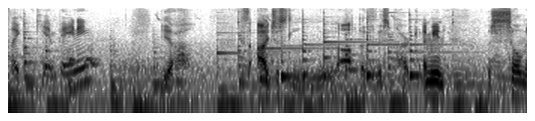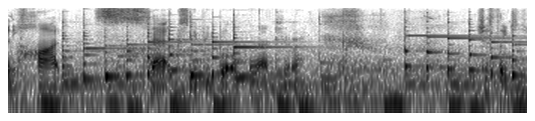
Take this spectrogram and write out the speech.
Like campaigning? Yeah. Cause I just love this park. I mean, there's so many hot, sexy people around here. Just like you.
